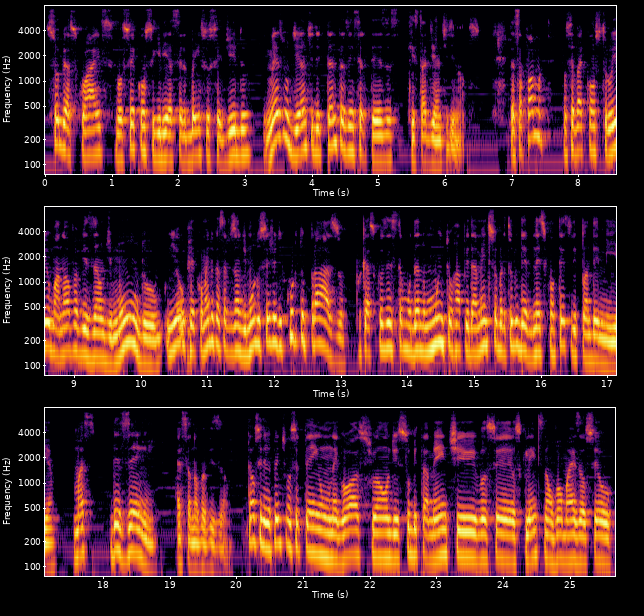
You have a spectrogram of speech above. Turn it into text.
sob as quais você conseguiria ser bem-sucedido, mesmo diante de tantas incertezas que está diante de nós. Dessa forma, você vai construir uma nova visão de mundo, e eu recomendo que essa visão de mundo seja de curto prazo, porque as coisas estão mudando muito rapidamente, sobretudo nesse contexto de pandemia. Mas desenhe essa nova visão. Então, se de repente você tem um negócio onde subitamente você, os clientes não vão mais ao seu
